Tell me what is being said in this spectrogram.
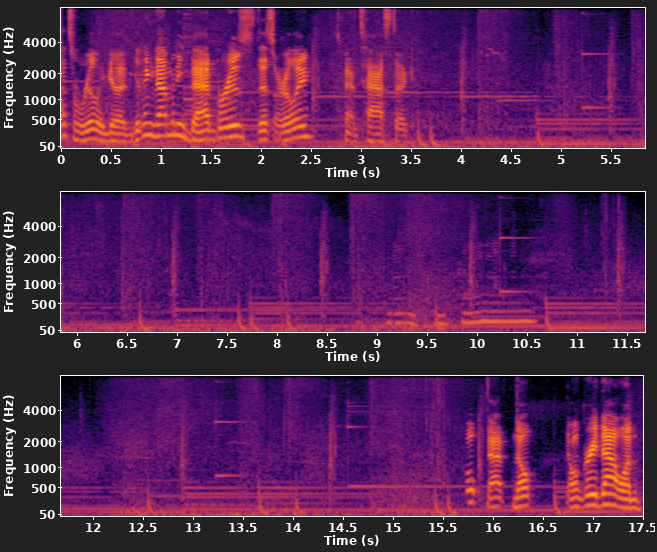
That's really good. Getting that many bad brews this early, it's fantastic. Oh, that, nope. Don't greet that one.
